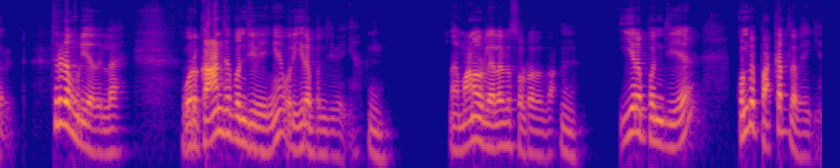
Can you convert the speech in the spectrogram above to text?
கரெக்ட் திருட முடியாதுல்ல? ஒரு காஞ்ச பஞ்சு வைங்க ஒரு ஈரப்பஞ்சு வைங்க. ம். நான் மாணவர்கள் எல்லாருக்கும் சொல்கிறது தான். ம். ஈரப்பஞ்சியை கொண்டு போய் பக்கத்தில் வைங்க.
